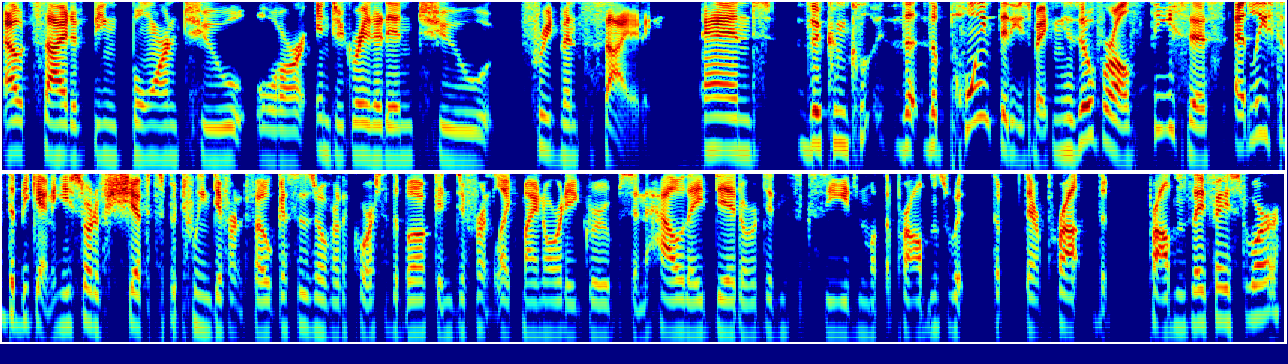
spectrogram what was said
outside of being born to or integrated into freedman society. And the, conclu- the the point that he's making, his overall thesis, at least at the beginning, he sort of shifts between different focuses over the course of the book and different like minority groups and how they did or didn't succeed and what the problems with the, their pro- the problems they faced were.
